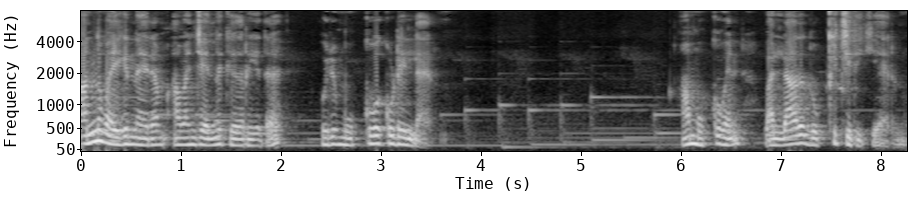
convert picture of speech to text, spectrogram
അന്ന് വൈകുന്നേരം അവൻ ചെന്ന് കയറിയത് ഒരു മുക്കുവ കൂടെ ഇല്ലായിരുന്നു. ആ മുക്കുവൻ വല്ലാതെ ദുഃഖിച്ചിരിക്കുകയായിരുന്നു.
